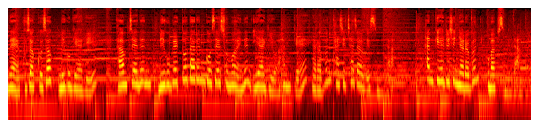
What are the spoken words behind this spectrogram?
네, 구석구석 미국 이야기. 다음 주에는 미국의 또 다른 곳에 숨어 있는 이야기와 함께 여러분 다시 찾아오겠습니다. 함께 해주신 여러분 고맙습니다.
